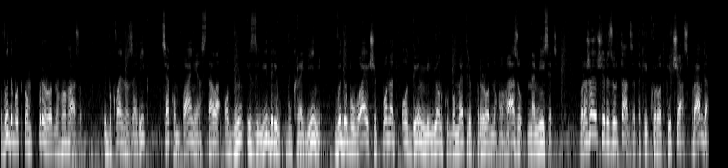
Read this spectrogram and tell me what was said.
видобутком природного газу. І буквально за рік ця компанія стала одним із лідерів в Україні, видобуваючи понад 1 мільйон кубометрів природного газу на місяць. Вражаючий результат за такий короткий час, правда?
